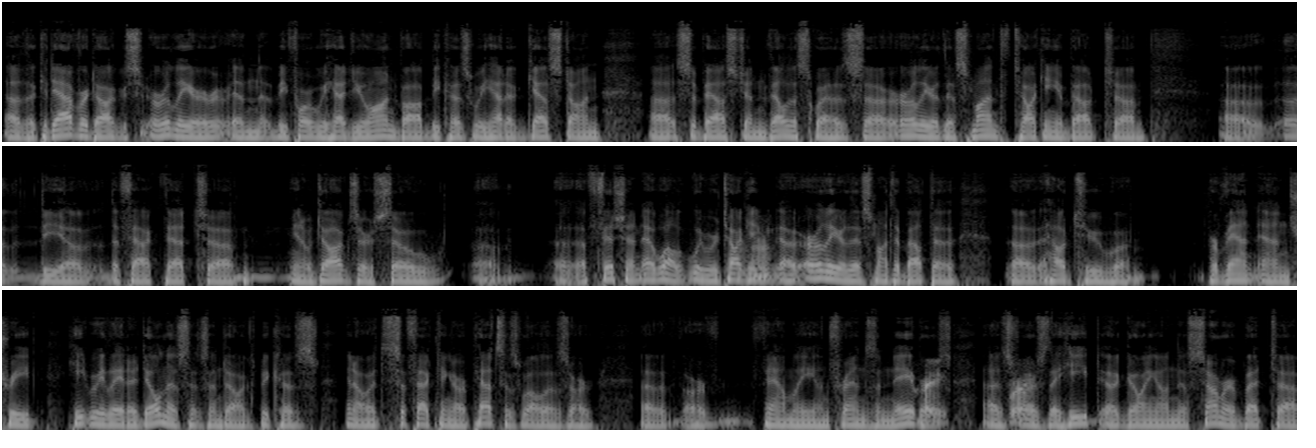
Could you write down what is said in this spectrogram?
uh, the cadaver dogs earlier, and before we had you on, Bob, because we had a guest on uh, Sebastian Velasquez uh, earlier this month talking about. Uh, uh, the uh, the fact that you know dogs are so efficient. Uh, well, we were talking uh, earlier this month about the uh, how to uh, prevent and treat heat related illnesses in dogs because you know it's affecting our pets as well as our uh, our family and friends and neighbors Right. as far as the heat uh, going on this summer. But uh,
